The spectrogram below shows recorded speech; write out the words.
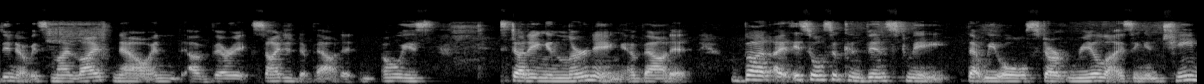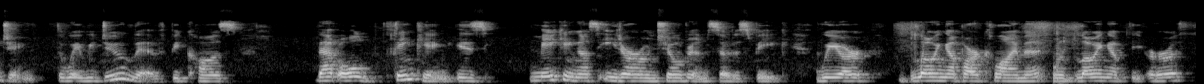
you know, it's my life now, and I'm very excited about it, and always studying and learning about it. But it's also convinced me that we all start realizing and changing the way we do live because that old thinking is making us eat our own children, so to speak. We are blowing up our climate, we're blowing up the earth,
